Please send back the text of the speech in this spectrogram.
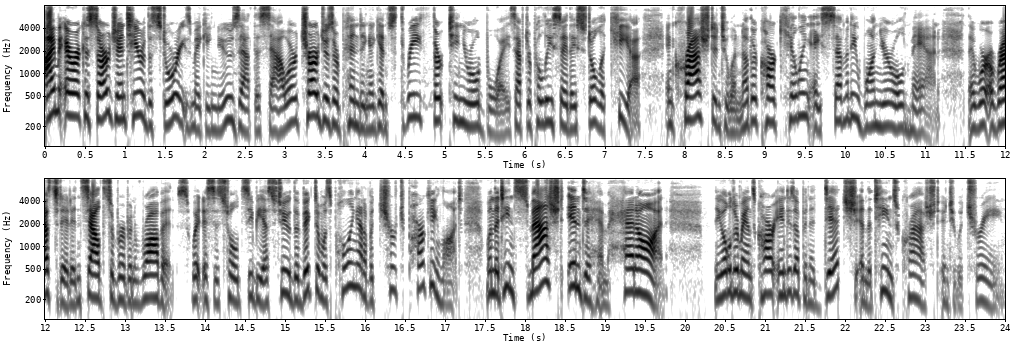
I'm Erica Sargent. Here are the stories making news at this hour. Charges are pending against three 13 year old boys after police say they stole a Kia and crashed into another car, killing a 71 year old man. They were arrested in South Suburban Robbins. Witnesses told CBS 2 the victim was pulling out of a church parking lot when the teen smashed into him head on. The older man's car ended up in a ditch, and the teens crashed into a tree.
